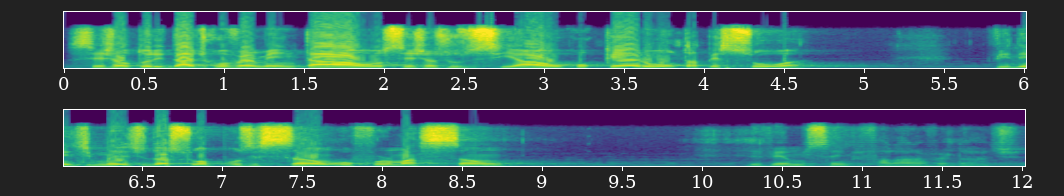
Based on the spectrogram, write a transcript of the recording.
seja autoridade governamental, ou seja judicial, ou qualquer outra pessoa, evidentemente da sua posição ou formação, devemos sempre falar a verdade.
